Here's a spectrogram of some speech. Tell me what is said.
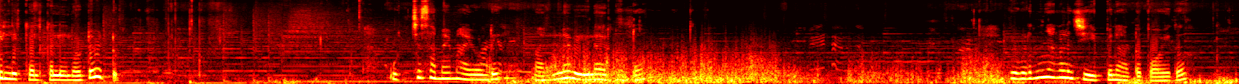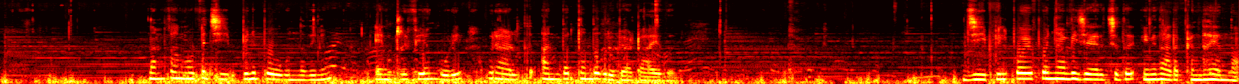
ഇല്ലിക്കൽക്കല്ലിലോട്ട് വിട്ടു. ഉച്ച സമയമായതുകൊണ്ട് നല്ല വെയിലായിരുന്നു കേട്ടോ ഇവിടുന്ന് ഞങ്ങൾ ജീപ്പിനാട്ടോ പോയത്. നമുക്ക് അങ്ങോട്ട് ജീപ്പിന് പോകുന്നതിനും എൻട്രി ഫീയും കൂടി ഒരാൾക്ക് അൻപത്തൊമ്പത് രൂപയാട്ടോ ആയത്. ജീപ്പിൽ പോയപ്പോൾ ഞാൻ വിചാരിച്ചത് ഇനി നടക്കണ്ട എന്നാ.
